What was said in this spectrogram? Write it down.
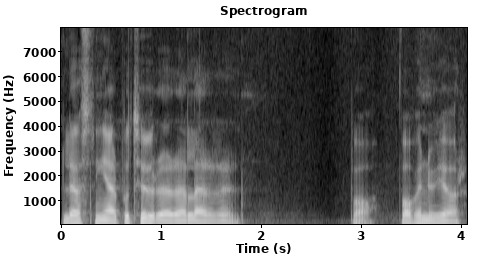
lösningar på turer eller vad, vad vi nu gör.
